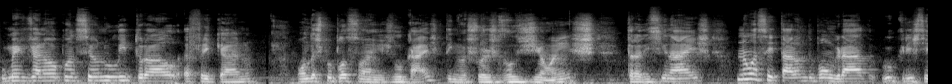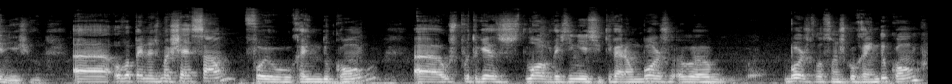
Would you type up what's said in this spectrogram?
O mesmo já não aconteceu no litoral africano, onde as populações locais, que tinham as suas religiões tradicionais, não aceitaram de bom grado o cristianismo. Uh, houve apenas uma exceção, foi o Reino do Congo. Uh, os portugueses, logo desde o início, tiveram bons, uh, boas relações com o Reino do Congo,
